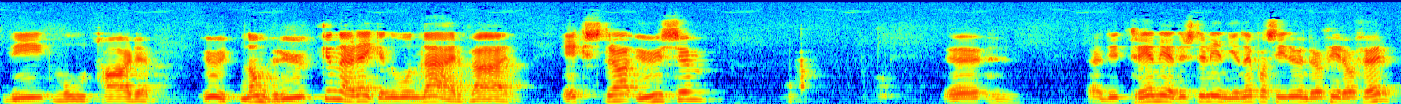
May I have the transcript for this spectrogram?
vi mottar det. Utenom bruken er det ikke noe nærvær. Ekstra usum De tre nederste linjene på side 144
